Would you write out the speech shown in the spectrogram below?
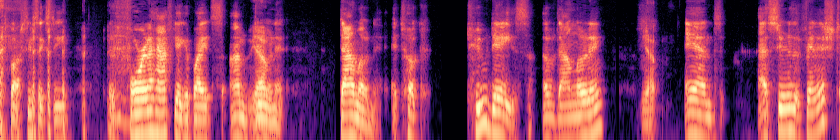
Xbox 360. it's four and a half gigabytes. I'm Yep. doing it, downloading it. It took two days of downloading, Yep. and as soon as it finished,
